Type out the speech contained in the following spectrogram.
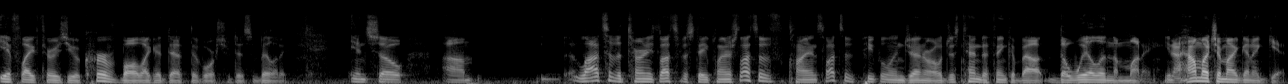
if life throws you a curveball like a death, divorce, or disability. And so, um, lots of attorneys, lots of estate planners, lots of clients, lots of people in general just tend to think about the will and the money. You know, how much am I going to get?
